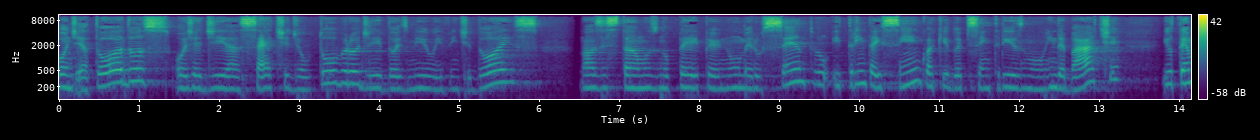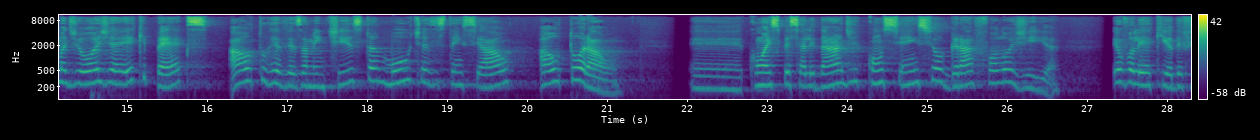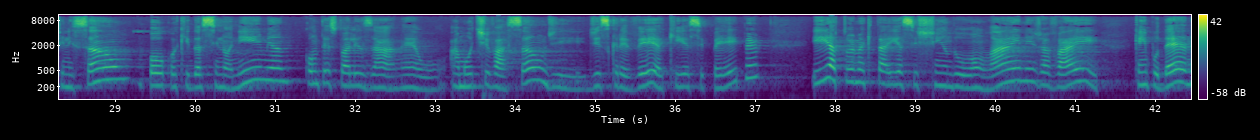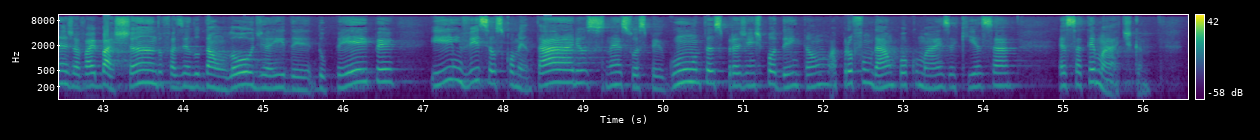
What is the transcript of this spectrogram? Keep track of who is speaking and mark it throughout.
Speaker 1: Bom dia a todos. Hoje é dia 7 de outubro de 2022. Nós estamos no paper número 135 aqui do Epicentrismo em Debate. E o tema de hoje é Equipex, autorrevesamentista, multiexistencial, autoral, é, com a especialidade conscienciografologia. Eu vou ler aqui a definição, um pouco aqui da sinonímia, contextualizar né, o, a motivação de, de escrever aqui esse paper. E a turma que está aí assistindo online já vai, quem puder, né, já vai baixando, fazendo download aí de, do paper e envie seus comentários, né, suas perguntas, para a gente poder então aprofundar um pouco mais aqui essa, essa temática.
